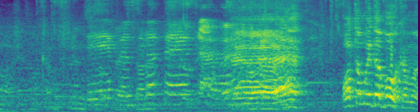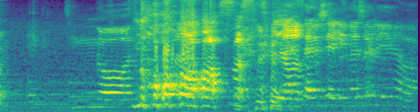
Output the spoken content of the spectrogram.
Olha. É, franzida a né? testa. É. Olha o tamanho da boca, amor. Nossa. Nossa Essa é Angelina Jolie, ó.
